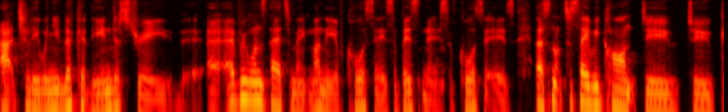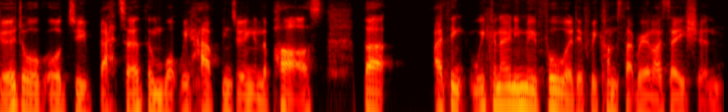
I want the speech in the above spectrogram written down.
actually when you look at the industry everyone's there to make money of course it is a business of course it is that's not to say we can't do do good or, or do better than what we have been doing in the past but I think we can only move forward if we come to that realization.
